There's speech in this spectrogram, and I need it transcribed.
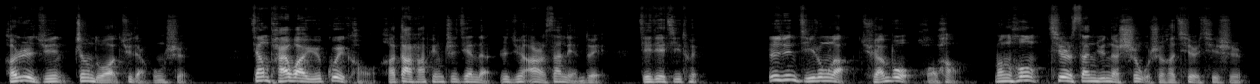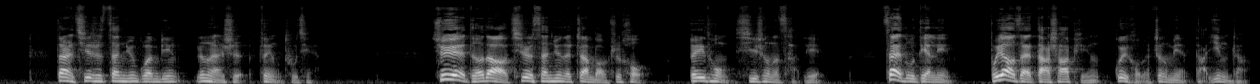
和日军争夺据点攻势，将徘徊于贵口和大沙坪之间的日军二三联队节节击退。日军集中了全部火炮，猛轰七十三军的十五师和七十七师，但是七十三军官兵仍然是奋勇突前。薛岳得到七十三军的战报之后，悲痛牺牲的惨烈，再度电令不要在大沙坪、贵口的正面打硬仗，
